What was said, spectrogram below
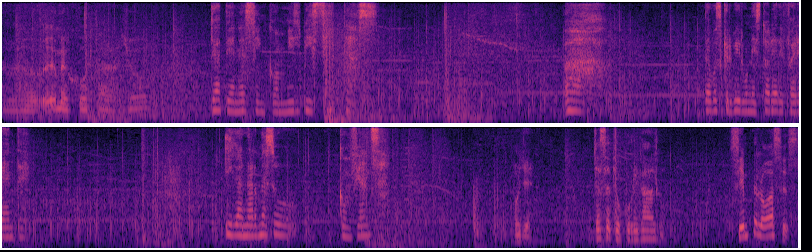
Ah, MJ, yo... Ya tiene 5000 visitas. Ah, debo escribir una historia diferente. Y ganarme su confianza. Oye, ya se te ocurrirá algo. Siempre lo haces.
